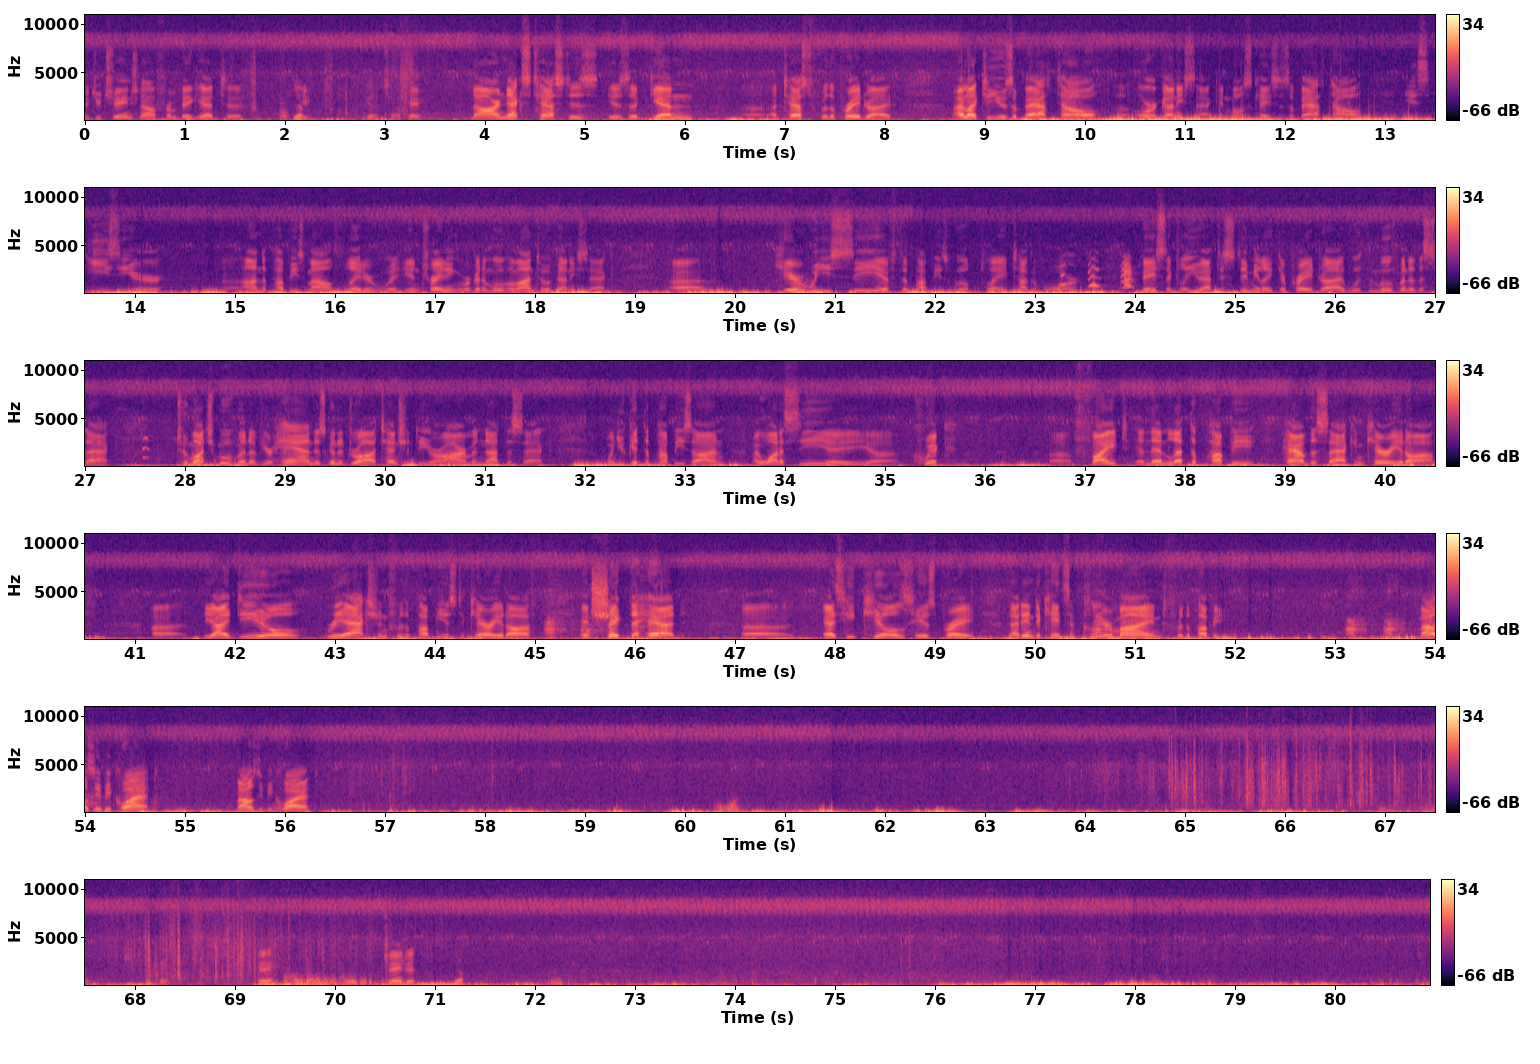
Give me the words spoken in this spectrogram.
Did you change now from big head to Yep. You- You got a check. Okay. Now our next test is is again uh, a test for the prey drive. I like to use a bath towel uh, or a gunny sack. In most cases, a bath towel is easier uh, on the puppy's mouth. Later in training, we're going to move them onto a gunny sack. Uh, here we see if the puppies will play tug of war. Basically, you have to stimulate their prey drive with the movement of the sack. Too much movement of your hand is going to draw attention to your arm and not the sack. When you get the puppies on, I want to see a uh, quick uh, fight and then let the puppy have the sack and carry it off. Uh, the ideal reaction for the puppy is to carry it off and shake the head uh, as he kills his prey. That indicates a clear mind for the puppy. Mousy, be quiet. Mousy, be quiet. Okay. Okay. Change it. Yep.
